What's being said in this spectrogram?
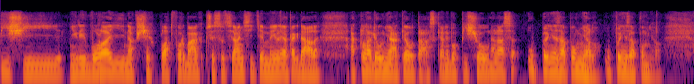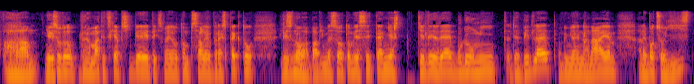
píší, někdy volají na všech platformách přes sociální sítě, maily a tak dále a kladou nějaké otázky, nebo píšou, na nás se úplně zapomnělo, úplně zapomnělo. A někdy jsou to dramatické příběhy, teď jsme o tom psali v Respektu, kdy znova bavíme se o tom, jestli téměř ti lidé budou mít kde bydlet, aby měli na nájem, anebo co jíst.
